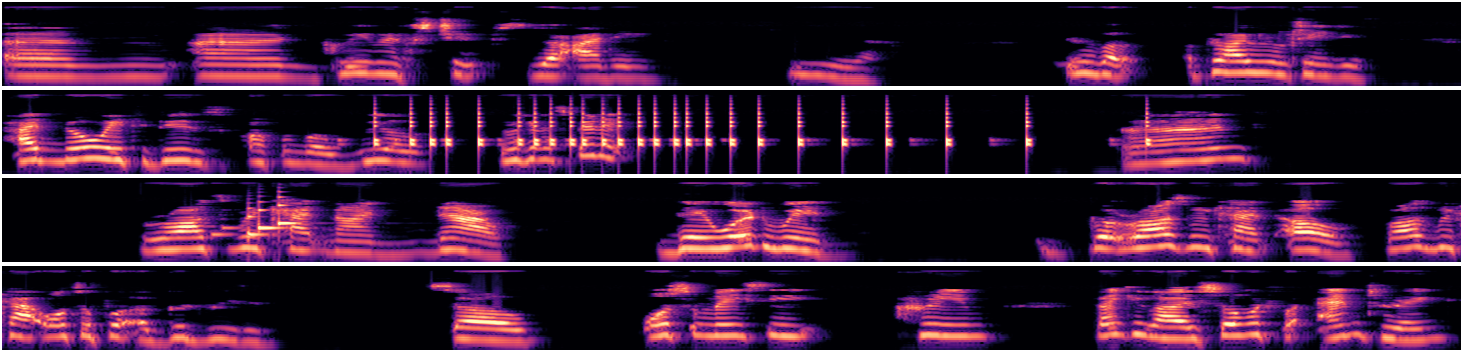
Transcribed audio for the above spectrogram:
um, and Greenmix chips you're adding here. Go. Apply wheel changes. Had no way to do this apart from a wheel. We're gonna spin it. And Raspberry Cat 9. Now, they would win. But Raspberry Cat, oh, Raspberry Cat also put a good reason. So, also Macy, Cream, thank you guys so much for entering.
